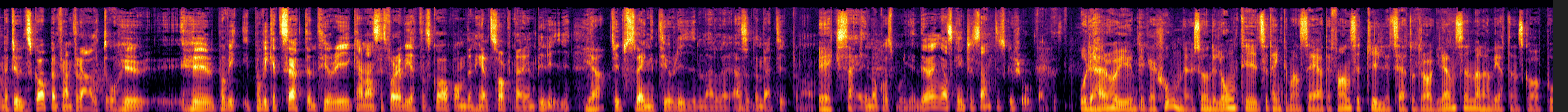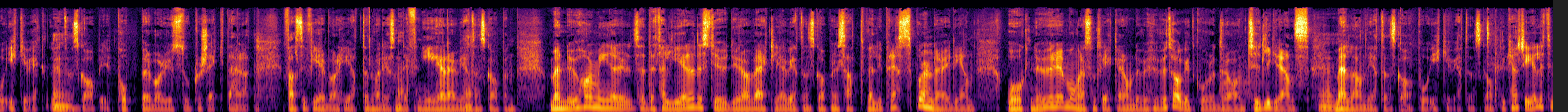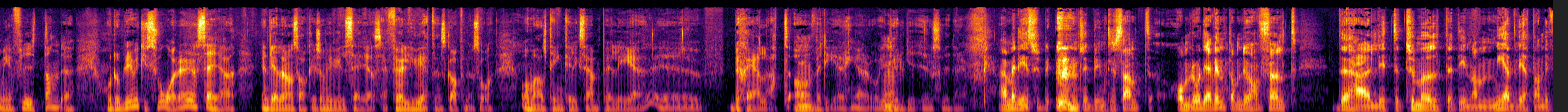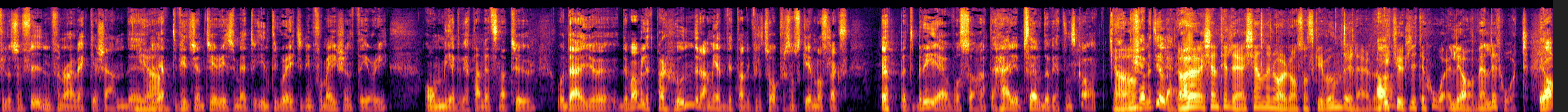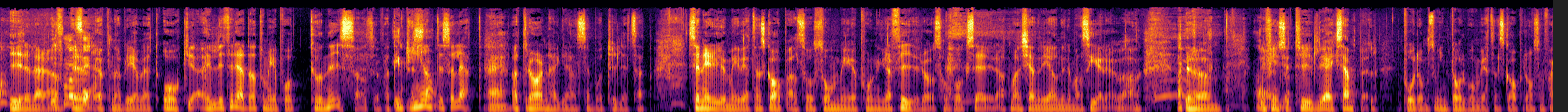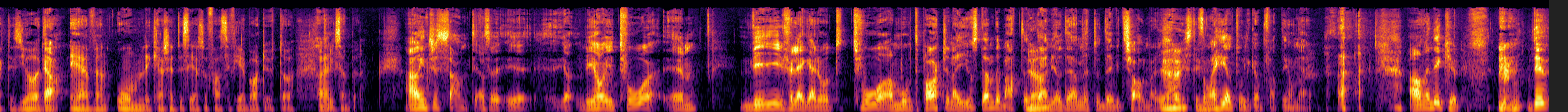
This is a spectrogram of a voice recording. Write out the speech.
naturvetenskapen framför allt och hur, hur, på, på vilket sätt en teori kan anses vara vetenskap om den helt saknar empiri. Ja. Typ svängteorin eller alltså den där typen av... Exakt. Inom kosmologin. Det är en ganska intressant diskussion faktiskt. Och det här har ju implikationer. Så under lång tid så tänkte man säga att det fanns ett tydligt sätt att dra gränsen mellan vetenskap och icke-vetenskap. Mm. I Popper var det ju ett stort projekt, det här att falsifierbarheten var det som definierar vetenskapen. Men nu har mer detaljerade studier av verkliga vetenskaper satt väldigt press på den där idén. Och nu är det många som tvekar om det överhuvudtaget går att dra en tydlig gräns mm. mellan vetenskap och icke-vetenskap. Det kanske är lite mer flytande. Och då blir det mycket svårare att säga en del av de saker som vi vill säga, så här, följ vetenskapen och så, om allting till exempel är eh, besjälat av mm. värderingar och mm. ideologier och så vidare. Ja, men det är super, superintressant område. Jag vet inte om du har följt det här lite tumultet inom medvetandefilosofin för några veckor sedan. Det, ja. vet, det finns ju en teori som heter Integrated Information Theory om medvetandets natur. Och där ju, det var väl ett par hundra medvetandefilosofer som skrev något slags öppet brev och sa att det här är pseudovetenskap. Ja. Du känner till det här? Ja, jag känner till det. Jag känner några av de som skrev under det där. De ja. gick ut lite hårt, eller ja, väldigt hårt ja, i det där det äh, öppna brevet. Och jag är lite rädd att de är på tunn is, alltså, för att det är inte så lätt Nej. att dra den här gränsen på ett tydligt sätt. Sen är det ju med vetenskap, alltså som med pornografi, då, som folk säger, att man känner igen det när man ser det. Va? um, det finns ju tydliga exempel på de som inte håller på med vetenskap och de som faktiskt gör det. Ja. Även om det kanske inte ser så falsifierbart ut då, till exempel. Ja, intressant. Alltså, eh, ja, vi har ju två... Eh, vi förläggare åt två av motparterna i just den debatten, ja. Daniel Dennett och David Chalmers, ja, som har helt olika uppfattningar om det här. ja, men det är kul. Du,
